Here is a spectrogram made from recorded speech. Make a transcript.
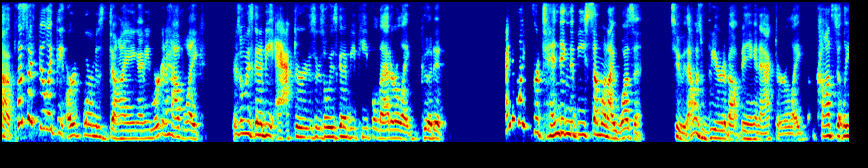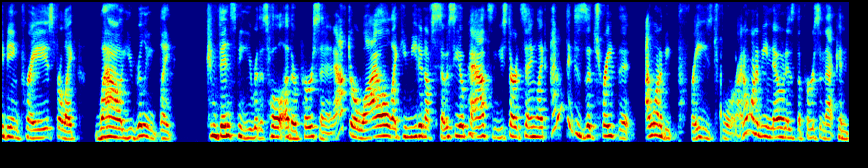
Yeah. Plus, I feel like the art form is dying. I mean, we're gonna have like there's always gonna be actors. There's always gonna be people that are like good at. I didn't like pretending to be someone I wasn't. Too. That was weird about being an actor. Like constantly being praised for like, wow, you really like convinced me you were this whole other person. And after a while, like you meet enough sociopaths and you start saying, like, I don't think this is a trait that I want to be praised for. I don't want to be known as the person that can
